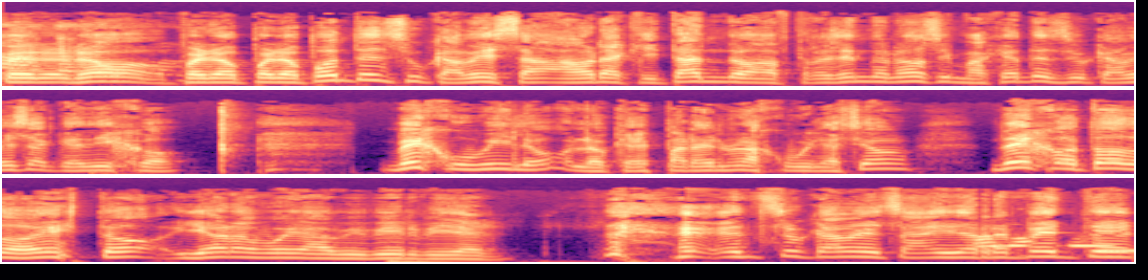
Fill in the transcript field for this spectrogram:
pero no, pero, pero ponte en su cabeza, ahora quitando, abstrayéndonos, imagínate en su cabeza que dijo, me jubilo, lo que es para él una jubilación, dejo todo esto y ahora voy a vivir bien. en su cabeza y de repente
